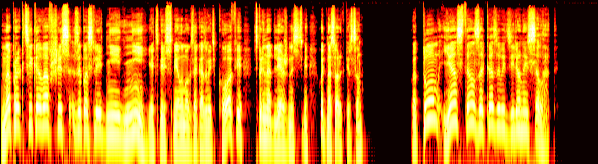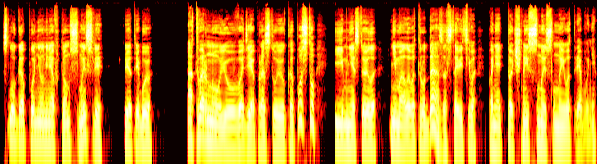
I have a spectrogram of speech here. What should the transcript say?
Напрактиковавшись за последние дни, я теперь смело мог заказывать кофе с принадлежностями, хоть на 40 персон. Потом я стал заказывать зеленый салат. Слуга понял меня в том смысле, что я требую отварную в воде простую капусту, и мне стоило немалого труда заставить его понять точный смысл моего требования.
